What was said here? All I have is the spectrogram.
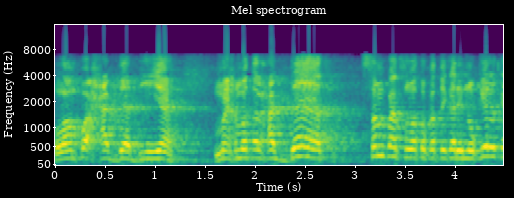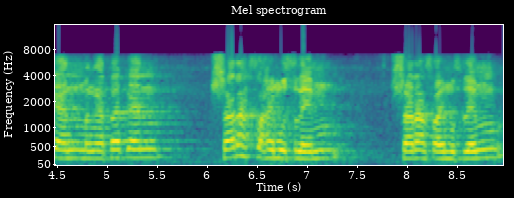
kelompok Haddadiyah. Mahmud al-Haddad sempat suatu ketika dinukilkan mengatakan syarah sahih Muslim, syarah sahih Muslim,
